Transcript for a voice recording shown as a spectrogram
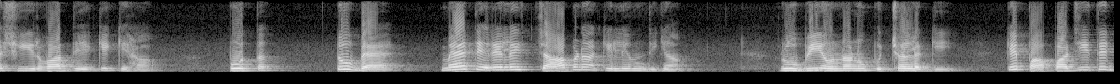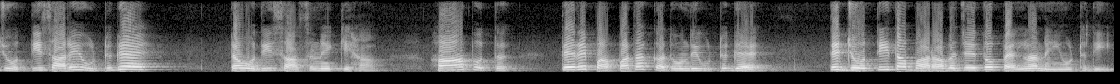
ਅਸ਼ੀਰਵਾਦ ਦੇ ਕੇ ਕਿਹਾ, ਪੁੱਤ, ਤੂੰ ਬੈ ਮੈਂ ਤੇਰੇ ਲਈ ਚਾਹ ਬਣਾ ਕੇ ਲਿਆਉਂਦੀਆਂ। ਰੂਬੀ ਉਹਨਾਂ ਨੂੰ ਪੁੱਛਣ ਲੱਗੀ ਕਿ ਪਾਪਾ ਜੀ ਤੇ ਜੋਤੀ ਸਾਰੇ ਉੱਠ ਗਏ? ਤਾਂ ਉਹਦੀ ਸੱਸ ਨੇ ਕਿਹਾ, ਹਾਂ ਪੁੱਤ ਤੇਰੇ ਪਾਪਾ ਤਾਂ ਕਦੋਂ ਦੇ ਉੱਠ ਗਏ ਤੇ ਜੋਤੀ ਤਾਂ 12 ਵਜੇ ਤੋਂ ਪਹਿਲਾਂ ਨਹੀਂ ਉੱਠਦੀ।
